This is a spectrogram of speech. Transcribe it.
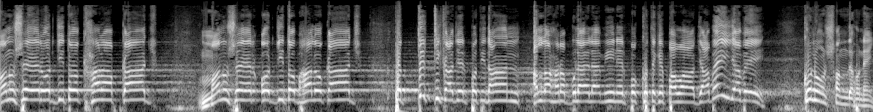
মানুষের অর্জিত খারাপ কাজ, মানুষের অর্জিত ভালো কাজ, প্রত্যেকটি কাজের প্রতিদান আল্লাহ রব্বুল আলমিনের পক্ষ থেকে পাওয়া যাবেই যাবে, কোনো সন্দেহ নেই।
